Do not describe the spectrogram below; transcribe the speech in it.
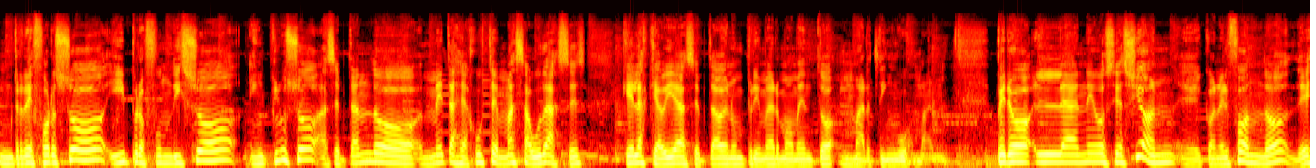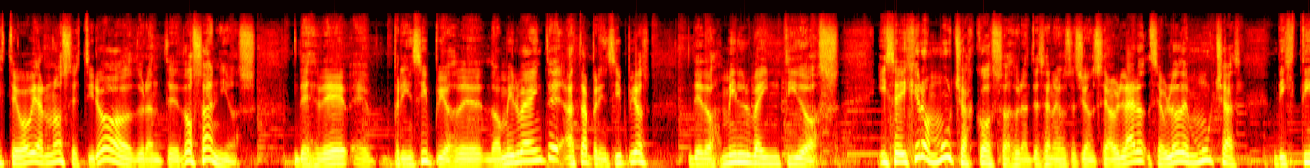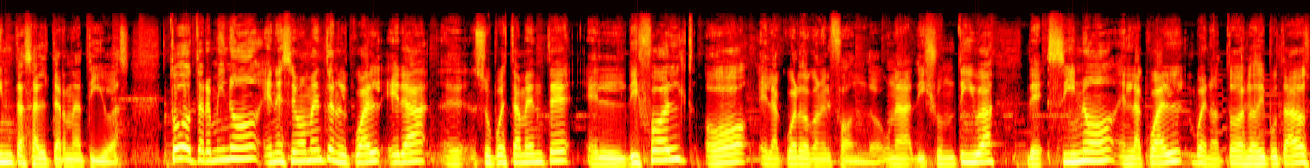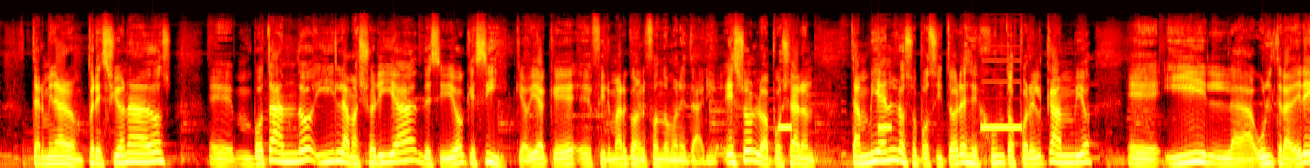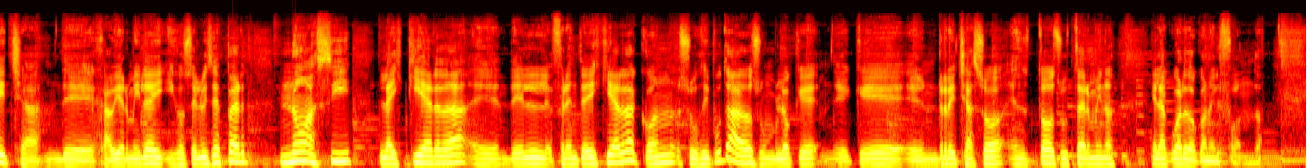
reforzó y profundizó, incluso aceptando metas de ajuste más audaces que las que había aceptado en un primer momento Martín Guzmán. Pero la negociación eh, con el fondo de este gobierno se estiró durante dos años, desde eh, principios de 2020 hasta principios de 2022. Y se dijeron muchas cosas durante esa negociación, se, hablaron, se habló de muchas distintas alternativas. Todo terminó en ese momento en el cual era eh, supuestamente el default o el acuerdo con el fondo, una disyuntiva de si no, en la cual, bueno, todos los diputados terminaron presionados. Eh, votando y la mayoría decidió que sí, que había que eh, firmar con el Fondo Monetario. Eso lo apoyaron también los opositores de Juntos por el Cambio eh, y la ultraderecha de Javier Milei y José Luis Espert, no así la izquierda del Frente de Izquierda con sus diputados, un bloque que rechazó en todos sus términos el acuerdo con el fondo.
